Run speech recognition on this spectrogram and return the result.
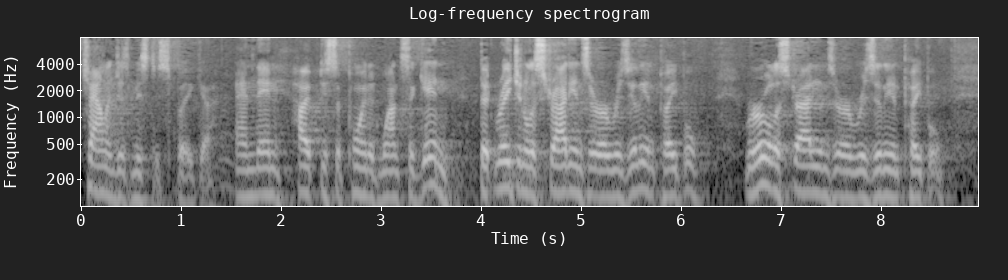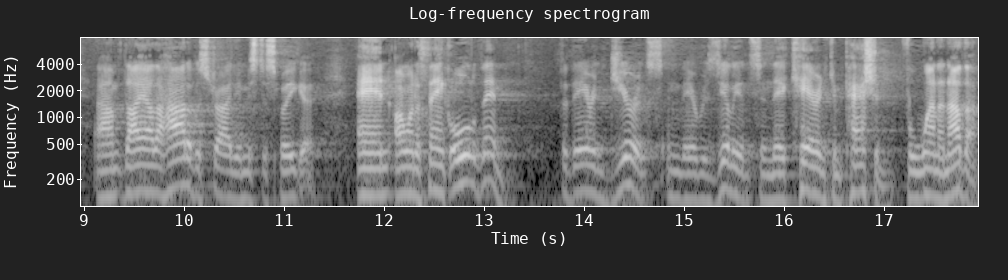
challenges, Mr Speaker, and then hope disappointed once again but regional Australians are a resilient people. Rural Australians are a resilient people. Um, they are the heart of Australia, Mr Speaker, and I want to thank all of them for their endurance and their resilience and their care and compassion for one another.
